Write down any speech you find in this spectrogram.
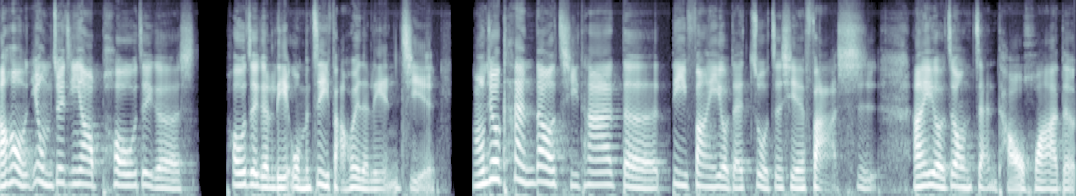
然后因为我们最近要剖这个剖这个连我们自己法会的连接，然后就看到其他的地方也有在做这些法事，然后也有这种斩桃花的。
